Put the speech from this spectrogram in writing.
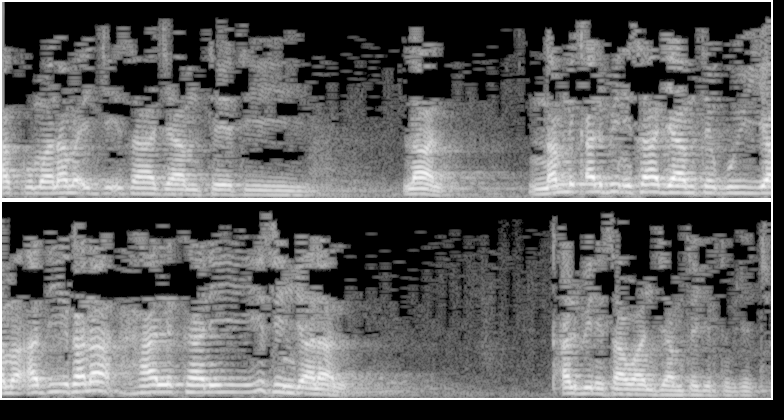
akkuma nama ijji isaa jaamteeti. Laal. Namni qalbiin isaa jaamte guyyama adii kana halkanii isin jaalaal qalbiin isaa waan jaamtee jirtuuf jecha.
